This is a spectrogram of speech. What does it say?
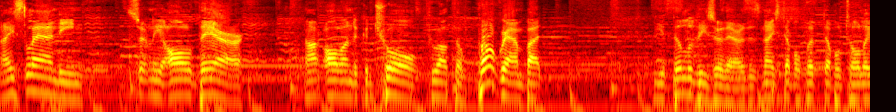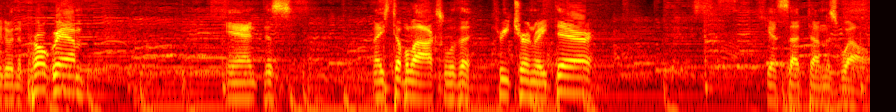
nice landing. Certainly all there, not all under control throughout the program, but the abilities are there. There's a nice double flip, double toe later in the program. And this nice double axel with a three turn right there. Gets that done as well.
